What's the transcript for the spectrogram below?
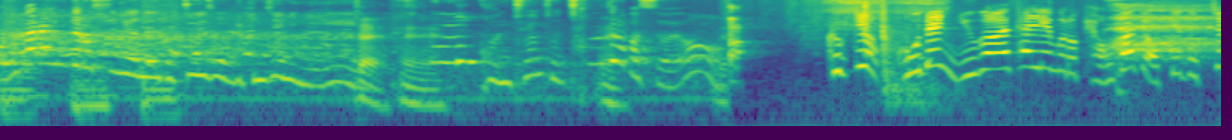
얼마나 힘들었으면은 그쪽에서 우리 김재민이 네, 네. 손목 건초염 전 처음 들어봤어요. 극중 고된 육아 살 림으로 병까지 얻게 됐죠?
